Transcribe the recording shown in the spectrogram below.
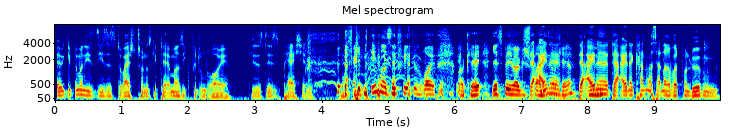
äh, gibt immer dieses, dieses, du weißt schon, es gibt ja immer Siegfried und Roy. Dieses, dieses Pärchen. es gibt immer Siegfried und Roy. Okay, jetzt bin ich mal gespannt. Der eine, okay. der eine, hm. der eine kann was, der andere wird von Löwen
